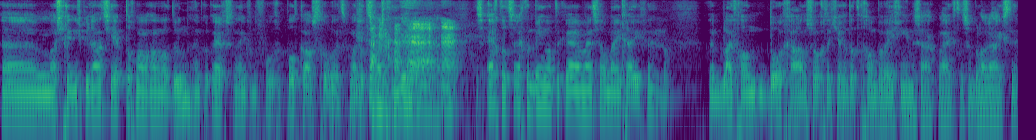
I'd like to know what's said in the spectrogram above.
Ehm, als je geen inspiratie hebt, toch maar gewoon wat doen. Dat heb ik ook ergens in een van de vorige podcasts gehoord. Maar dat is echt een ding, dat is echt, dat is echt een ding wat ik eh, mensen wil meegeven. Blijf gewoon doorgaan. Zorg dat, je, dat er gewoon beweging in de zaak blijft. Dat is het belangrijkste.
